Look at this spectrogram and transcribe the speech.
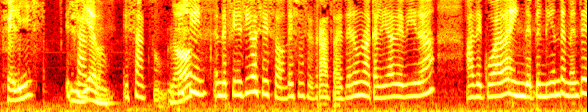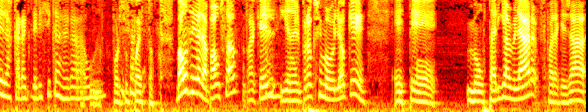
feliz Exacto, bien. exacto. ¿No? Sí, sí, en definitiva es eso, de eso se trata, de tener una calidad de vida adecuada independientemente de las características de cada uno. Por Exacto. supuesto. Vamos a ir a la pausa, Raquel, y en el próximo bloque este me gustaría hablar para que ya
